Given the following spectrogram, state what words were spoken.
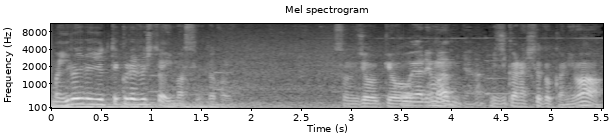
まあいろいろ言ってくれる人はいますよ。だからその状況身近な人とかには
